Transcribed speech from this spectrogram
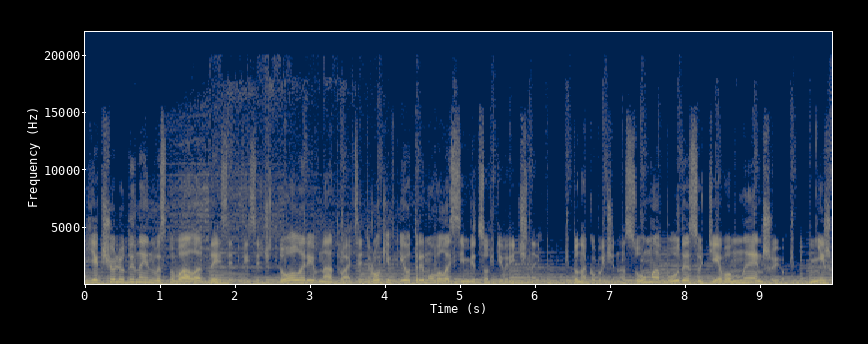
Якщо людина інвестувала 10 тисяч доларів на 20 років і отримувала 7% річних, то накопичена сума буде суттєво меншою, ніж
